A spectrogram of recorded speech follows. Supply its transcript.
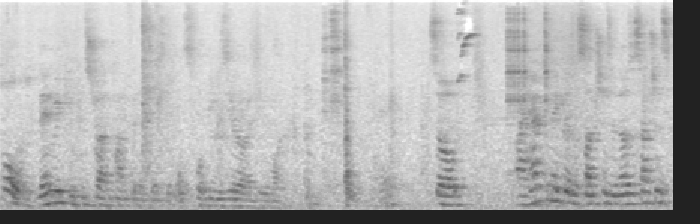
hold, then we can construct confidence intervals for B0 and B1. Okay? So I have to make those assumptions, and those assumptions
